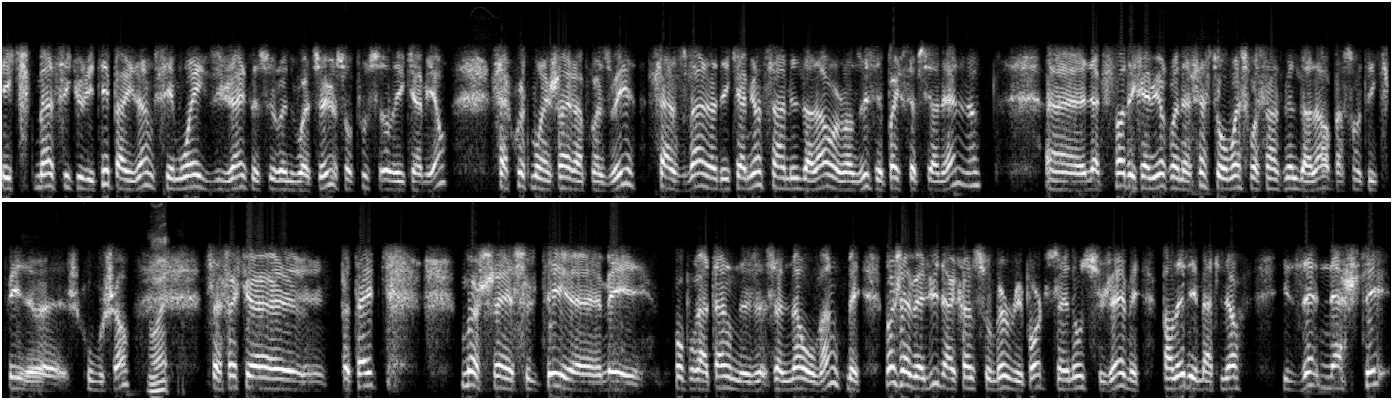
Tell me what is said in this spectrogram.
équipement de sécurité, par exemple, c'est moins exigeant que sur une voiture, surtout sur les camions. Ça coûte moins cher à produire. Ça se vend, là, des camions de 100 000 aujourd'hui, c'est pas exceptionnel. Là. Euh, la plupart des camions qu'on achète, c'est au moins 60 000 parce qu'ils sont équipés jusqu'au bouchon. Ouais. Ça fait que euh, peut-être moi je serais insulté, euh, mais pas pour attendre seulement aux ventes, mais moi j'avais lu dans le Consumer Report, c'est un autre sujet, mais parlait des matelas. Il disait n'achetez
